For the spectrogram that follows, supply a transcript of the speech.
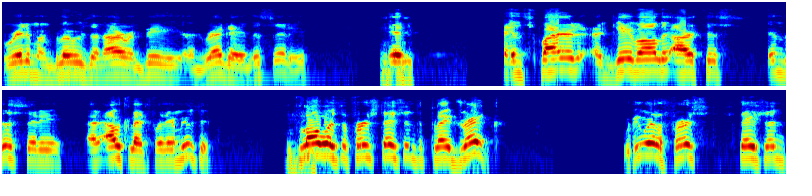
rhythm and blues and R&B and reggae in this city, mm-hmm. it inspired and gave all the artists in this city an outlet for their music. Mm-hmm. Flow was the first station to play Drake. We were the first station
